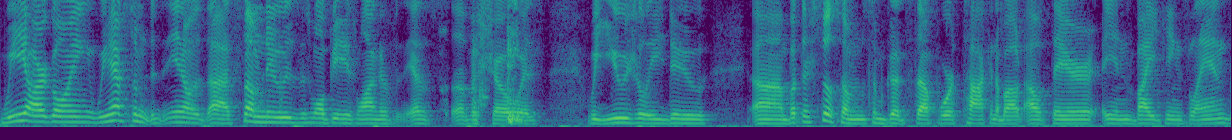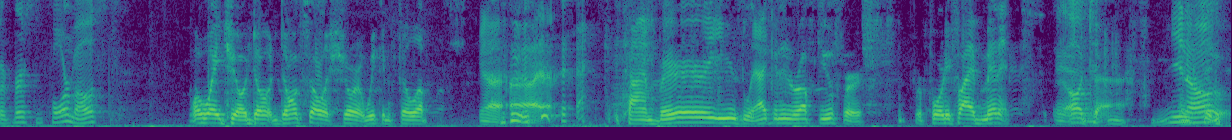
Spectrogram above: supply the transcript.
we are going. We have some, you know, uh, some news. This won't be as long of, as of a show as we usually do. Um, but there's still some some good stuff worth talking about out there in Vikings land. But first and foremost, well, wait, Joe. Don't don't sell us short. We can fill up uh, uh, time very easily. I can interrupt you for for 45 minutes. And, oh, t- uh, you know,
